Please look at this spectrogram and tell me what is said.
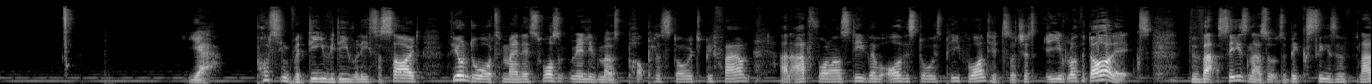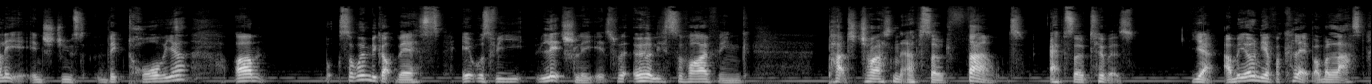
Yeah. Putting the DVD release aside, The Underwater Menace wasn't really the most popular story to be found, and Ad for on Steve, there were other stories people wanted, such as Evil of the Daleks. Through that season, as it was a big season finale, it introduced Victoria. Um, so when we got this, it was the, literally, it's the early surviving Patrick Troughton episode found episode two is. Yeah, and we only have a clip of the last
